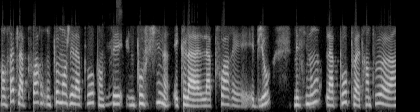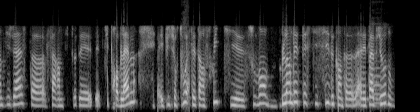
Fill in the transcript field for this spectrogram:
en fait, la poire, on peut manger la peau quand Ah c'est une peau fine et que la, la poire est, est bio. Mais sinon, la peau peut être un peu euh, indigeste, euh, faire un petit peu des, des petits problèmes. Et puis surtout, c'est un fruit qui est souvent blindé de pesticides quand euh, elle n'est pas bio, donc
